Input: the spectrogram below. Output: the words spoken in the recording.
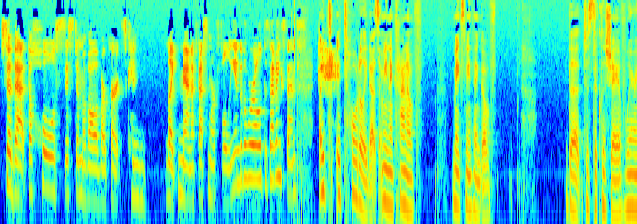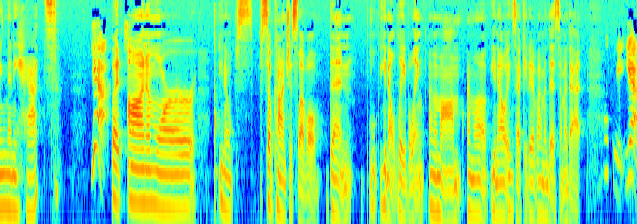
so that the whole system of all of our parts can like manifest more fully into the world. Does that make sense? It it totally does. I mean, it kind of makes me think of the just the cliche of wearing many hats. Yeah. But on a more, you know, subconscious level than you know, labeling. I'm a mom, I'm a, you know, executive, I'm a this, I'm a that. Exactly. Yeah,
